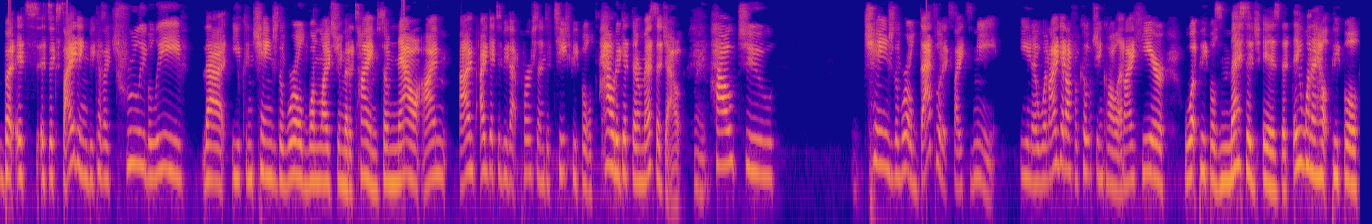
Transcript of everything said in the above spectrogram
but it's it's exciting because I truly believe that you can change the world one live stream at a time. So now I'm I, I get to be that person to teach people how to get their message out, right. how to change the world. That's what excites me. You know, when I get off a coaching call and I hear what people's message is that they want to help people,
